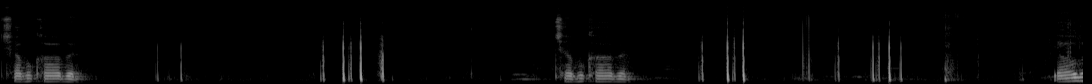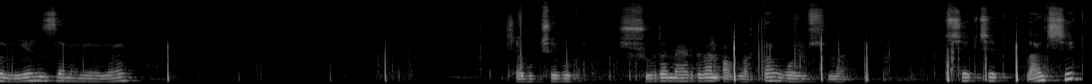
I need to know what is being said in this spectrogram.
Çabuk abi. Çabuk abi. Oğlum niye hızlanamıyorum lan? Çabuk çabuk. Şurada merdiven Allah'tan koymuşum ha. çık çık. Lan çık.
